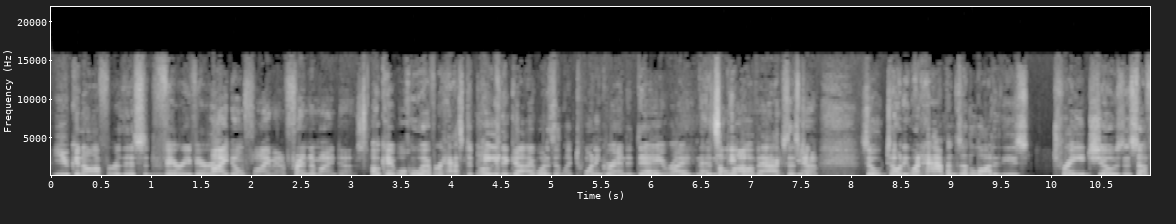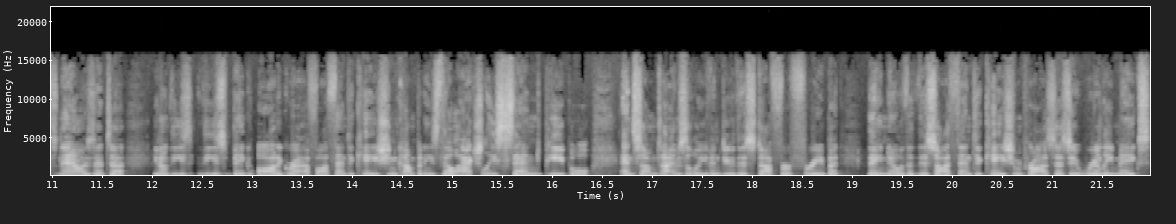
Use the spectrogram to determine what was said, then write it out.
You can offer this at very very. I don't fly him in. A friend of mine does. Okay, well, whoever has to pay the guy, what is it, like 20 grand a day, right? And then people have money, access yeah. to him. So, Tony, what happens at a lot of these trade shows and stuff now is that, uh, you know, these, these big autograph authentication companies, they'll actually send people. And sometimes they'll even do this stuff for free. But they know that this authentication process, it really makes,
